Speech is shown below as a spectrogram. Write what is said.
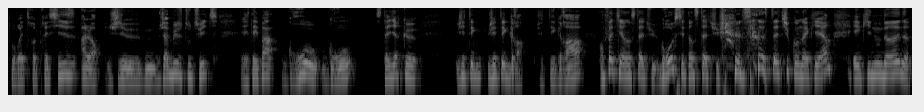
pour être précise. Alors j'abuse tout de suite, j'étais pas gros gros, c'est-à-dire que j'étais gras. J'étais gras. En fait, il y a un statut. Gros, c'est un statut. c'est un statut qu'on acquiert et qui nous donne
